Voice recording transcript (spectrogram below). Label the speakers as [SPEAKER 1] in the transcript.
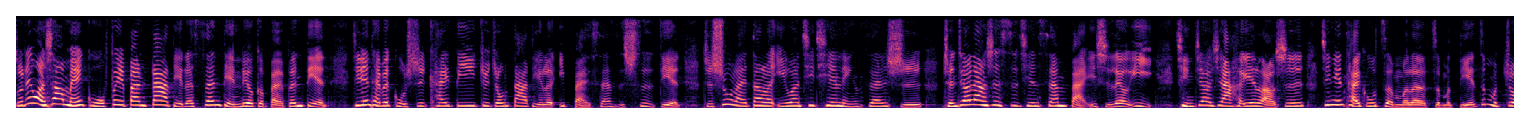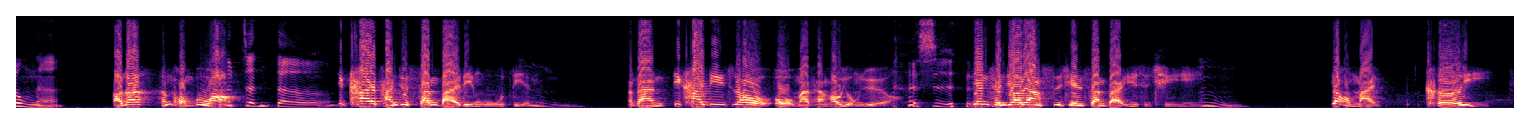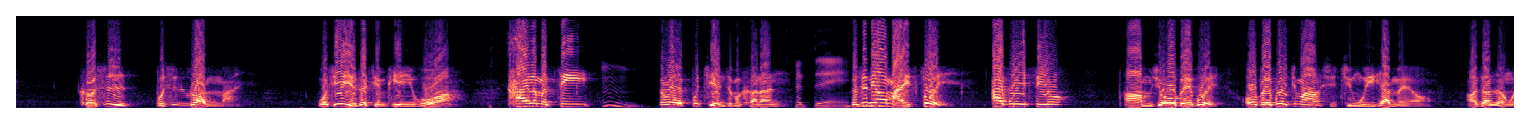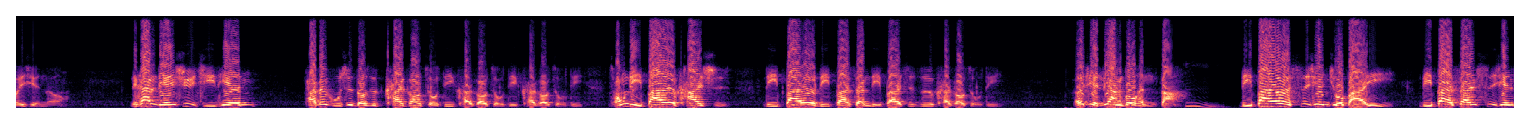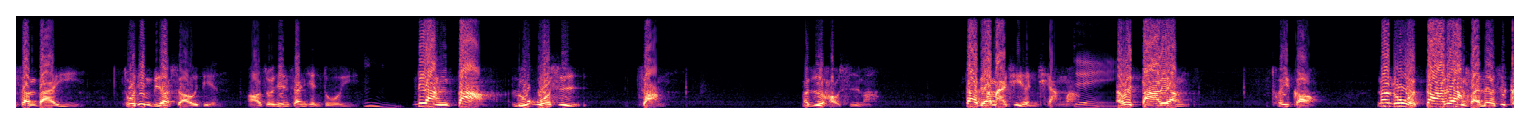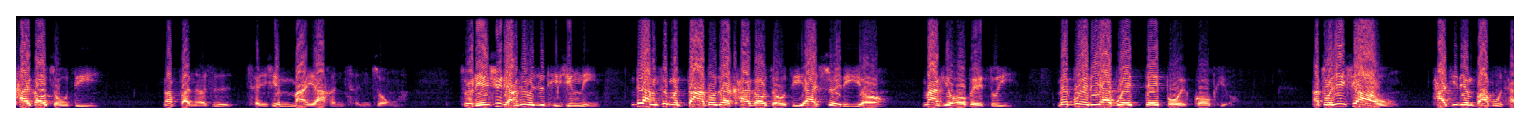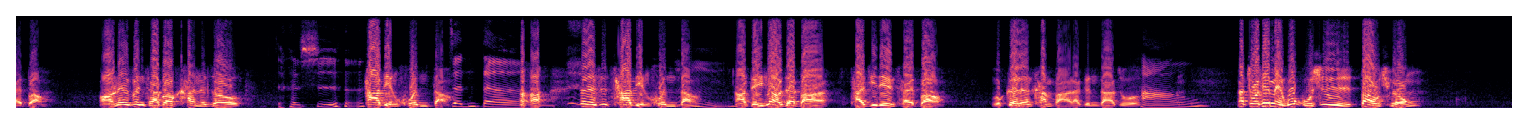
[SPEAKER 1] 昨天晚上美股费半大跌了三点六个百分点，今天台北股市开低，最终大跌了一百三十四点，指数来到了一万七千零三十，成交量是四千三百一十六亿。请教一下何燕老师，今天台股怎么了？怎么跌这么重呢？
[SPEAKER 2] 好的，很恐怖哈，
[SPEAKER 1] 真的，
[SPEAKER 2] 一开盘就三百零五点，嗯，那当然一开低之后，哦，买盘好踊跃哦，
[SPEAKER 1] 是，
[SPEAKER 2] 今天成交量四千三百一十七亿，嗯，要买可以。可是不是乱买，我今天也在捡便宜货啊，开那么低，嗯，对不对？不捡怎么可能？
[SPEAKER 1] 对。
[SPEAKER 2] 可是你要买对，爱不会丢啊！不是欧北贝，欧北贝基本上是真危险的哦，啊，这样是很危险的哦。你看连续几天台北股市都是开高走低，开高走低，开高走低。从礼拜二开始，礼拜二、礼拜三、礼拜四都是开高走低，而且量都很大。嗯。礼拜二四千九百亿。礼拜三四千三百亿，昨天比较少一点啊，昨天三千多亿。嗯，量大，如果是涨，那就是好事嘛，代表买气很强嘛，
[SPEAKER 1] 对，
[SPEAKER 2] 还会大量推高。那如果大量反而是开高走低，那反而是呈现卖压很沉重啊。所以连续两天我一直提醒你，量这么大都在开高走低，爱睡理由，卖去欧北堆，那不会你爱不会跌波的股票。那昨天下午。台积电发布财报，啊，那份财报看的时候
[SPEAKER 1] 是
[SPEAKER 2] 差点昏倒，
[SPEAKER 1] 真的，
[SPEAKER 2] 真的是差点昏倒。啊，等一下我再把台积电财报，我个人看法来跟大家做。
[SPEAKER 1] 好，
[SPEAKER 2] 那昨天美国股市道琼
